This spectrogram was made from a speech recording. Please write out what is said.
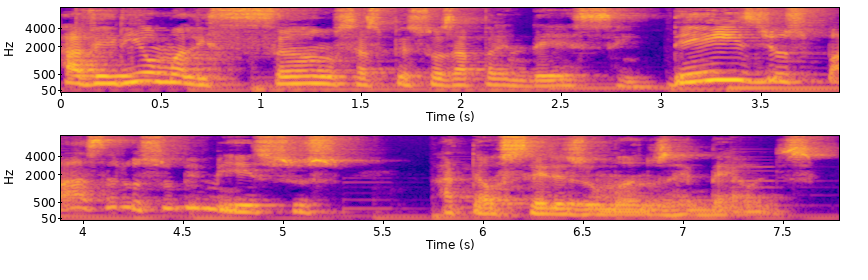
Haveria uma lição se as pessoas aprendessem, desde os pássaros submissos até os seres humanos rebeldes.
